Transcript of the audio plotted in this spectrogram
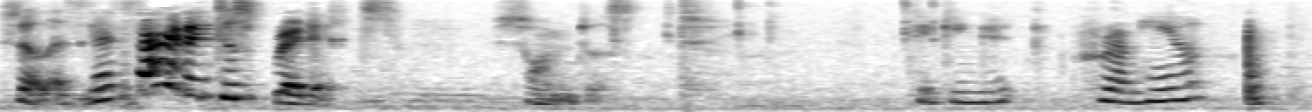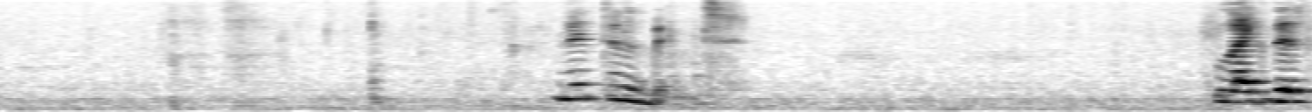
So let's get started to spread it. So I'm just taking it from here. Little bit. Like this.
